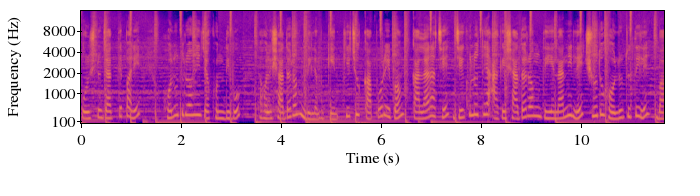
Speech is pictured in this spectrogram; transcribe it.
প্রশ্ন জাগতে পারে, হলুদ রঙে যখন দিব তাহলে সাদা রং দিলাম কেন কিছু কাপড় এবং কালার আছে যেগুলোতে আগে সাদা রং দিয়ে না নিলে শুধু হলুদ দিলে বা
